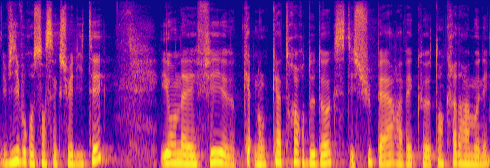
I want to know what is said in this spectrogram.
Vivre sans sexualité. Et on avait fait donc 4 heures de doc, c'était super, avec Tancred Ramonet.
